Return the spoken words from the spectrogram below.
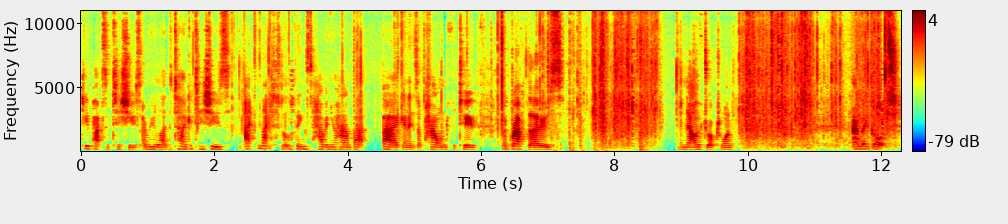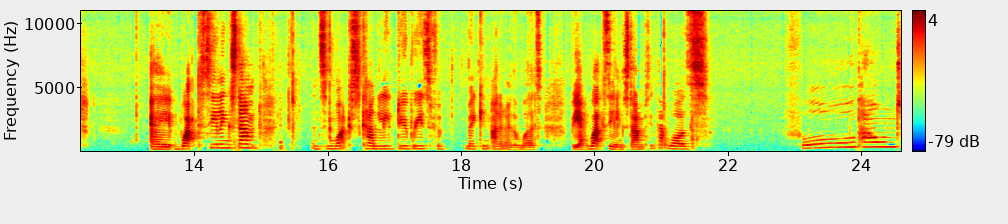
two packs of tissues. I really like the Tiger tissues. Nice little things to have in your handbag bag and it's a pound for two. So I grabbed those and now I've dropped one. And I got a wax sealing stamp and some wax candle doobies for making, I don't know the words, but yeah, wax sealing stamp. I think that was four pound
